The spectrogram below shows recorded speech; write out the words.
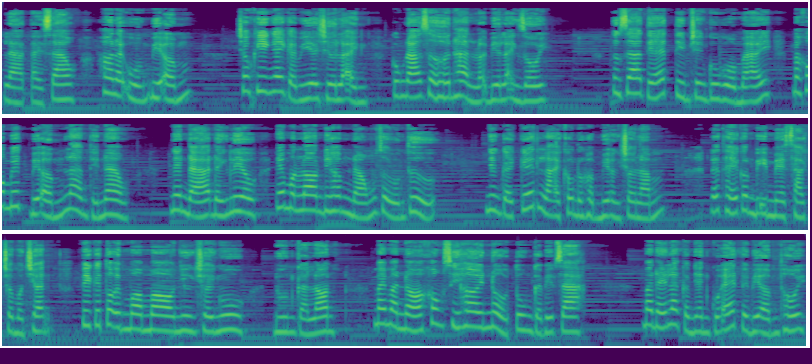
là tại sao họ lại uống bia ấm, trong khi ngay cả bia chưa lạnh cũng đã dở hơn hẳn loại bia lạnh rồi. Thực ra thì Ed tìm trên Google mãi mà không biết bia ấm làm thế nào, nên đã đánh liều đem một lon đi hâm nóng rồi uống thử. Nhưng cái kết lại không được hợp miệng cho lắm. Đã thế còn bị mè sạc cho một trận vì cái tội mò mò nhưng chơi ngu, đun cả lon. May mà nó không xì hơi nổ tung cả bếp ra. Mà đấy là cảm nhận của Ed về bia ấm thôi.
